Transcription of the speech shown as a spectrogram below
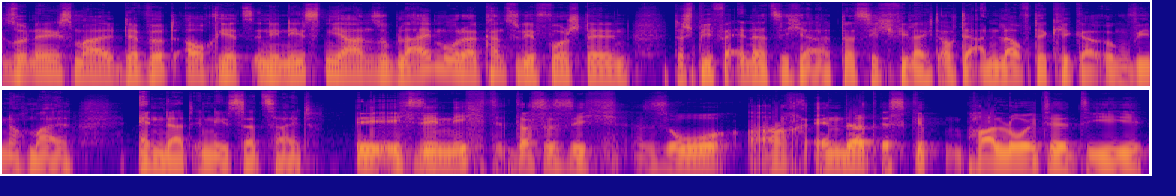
so nenne ich es mal, der wird auch jetzt in den nächsten Jahren so bleiben oder kannst du dir vorstellen, das Spiel verändert sich ja, dass sich vielleicht auch der Anlauf der Kicker irgendwie nochmal ändert in nächster Zeit? Ich sehe nicht, dass es sich so ach, ändert. Es gibt ein paar Leute, die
